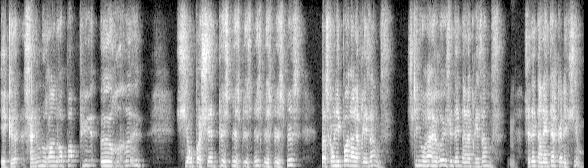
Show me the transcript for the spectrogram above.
et que ça ne nous rendra pas plus heureux si on possède plus, plus, plus, plus, plus, plus, plus, parce qu'on n'est pas dans la présence. Ce qui nous rend heureux, c'est d'être dans la présence. Mm. C'est d'être dans l'interconnexion.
